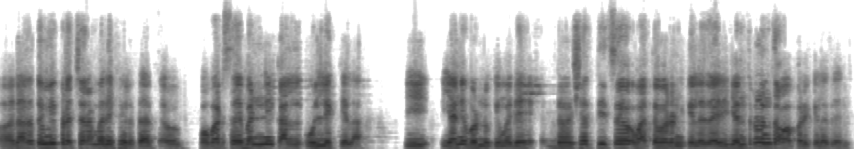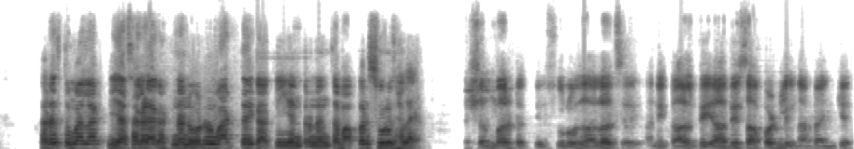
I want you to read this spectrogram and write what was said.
दादा तुम्ही प्रचारामध्ये फिरतात. पवार साहेबांनी काल उल्लेख केला की या निवडणुकीमध्ये दहशतीचं वातावरण केलं जाईल यंत्रणांचा वापर केला जाईल. खरंच तुम्हाला या सगळ्या घटनांवरून वाटतंय का की यंत्रणांचा वापर सुरू झालाय? शंभर टक्के सुरू झालंच आहे. आणि काल ती यादी सापडली ना बँकेत.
